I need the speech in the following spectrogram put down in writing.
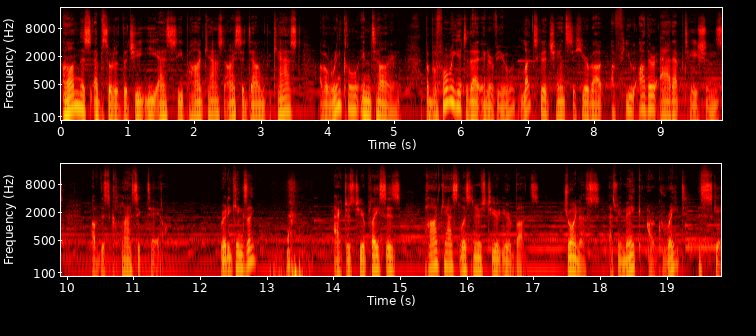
On this episode of the GESC podcast, I sit down with the cast of A Wrinkle in Time. But before we get to that interview, let's get a chance to hear about a few other adaptations of this classic tale. Ready, Kingsley? Actors to your places, podcast listeners to your earbuds. Join us as we make our great escape.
